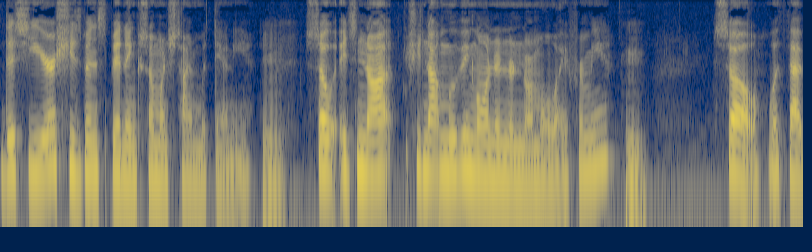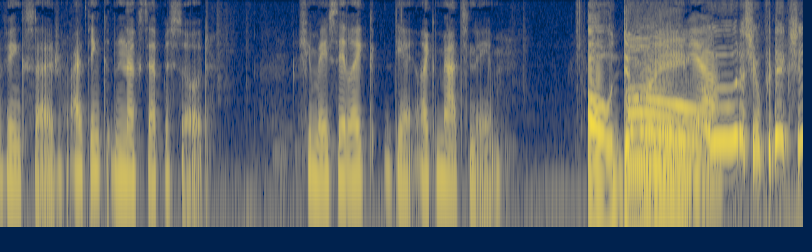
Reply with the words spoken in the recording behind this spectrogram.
this year she's been spending so much time with Danny. Hmm. So it's not she's not moving on in a normal way for me. Hmm. So with that being said, I think next episode she may say like Dan- like Matt's name. Oh, Doreen! Oh, yeah. Ooh, that's your prediction.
